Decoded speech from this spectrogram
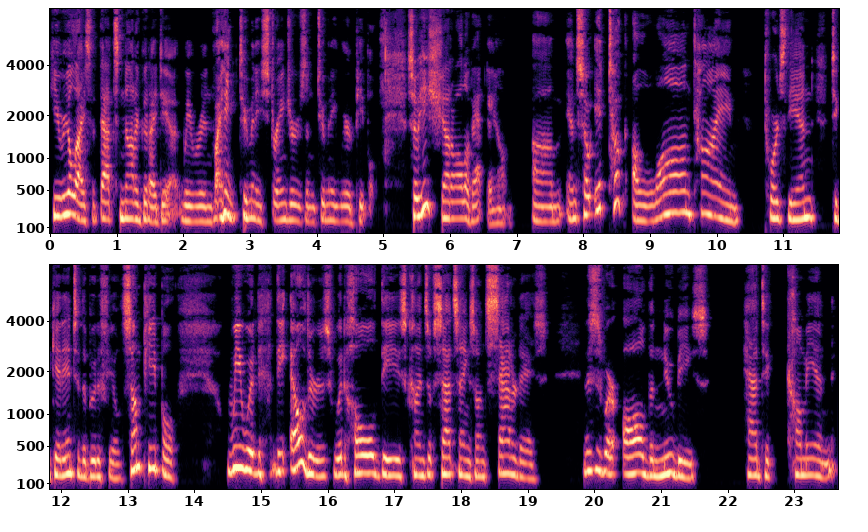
he realized that that's not a good idea. We were inviting too many strangers and too many weird people. So he shut all of that down. Um, and so it took a long time towards the end to get into the Buddhafield. Some people, we would, the elders would hold these kinds of satsangs on Saturdays. This is where all the newbies had to come in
